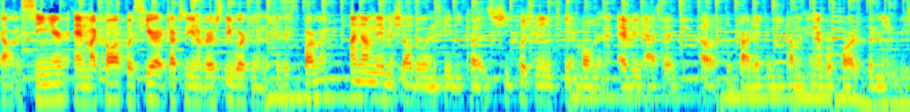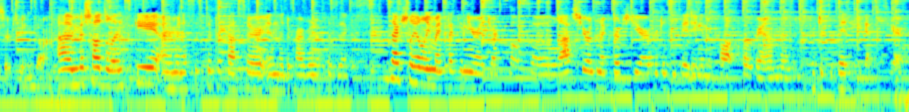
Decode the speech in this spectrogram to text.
I'm a senior, and my co-op was here at Drexel University working in the physics department. I nominated Michelle Dolinski because she pushed me to get involved in every aspect of the project and become an integral part of the main research being done. I'm Michelle Dolinski. I'm an assistant professor in the Department of Physics. This is actually only my second year at Drexel, so last year was my first year participating in the co-op program and participating again this year.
